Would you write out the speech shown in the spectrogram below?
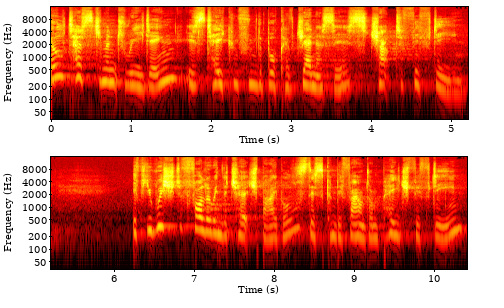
Old Testament reading is taken from the book of Genesis, chapter 15. If you wish to follow in the church Bibles, this can be found on page 15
